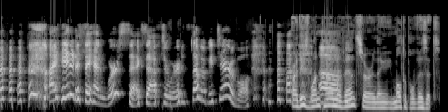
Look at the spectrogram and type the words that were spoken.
I hate it if they had worse sex afterwards. That would be terrible. Are these one time Um, events or are they multiple visits?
